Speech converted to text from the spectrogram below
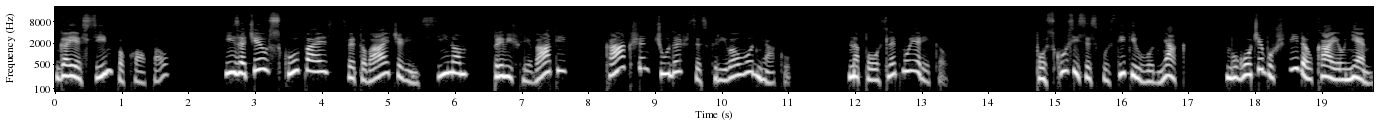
ga je sin pokopal in začel skupaj s svetovalčevim sinom premišljevati, kakšen čudež se skriva v vodnjaku. Naposled mu je rekel: Poskusi se spustiti v vodnjak, mogoče boš videl, kaj je v njem.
